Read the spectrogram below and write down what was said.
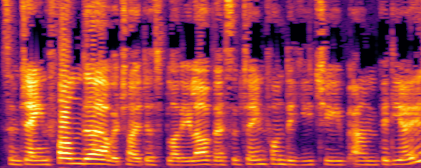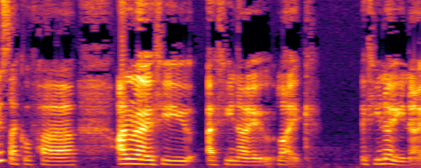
some Jane Fonda which I just bloody love there's some Jane Fonda YouTube um, videos like of her I don't know if you if you know like if you know you know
